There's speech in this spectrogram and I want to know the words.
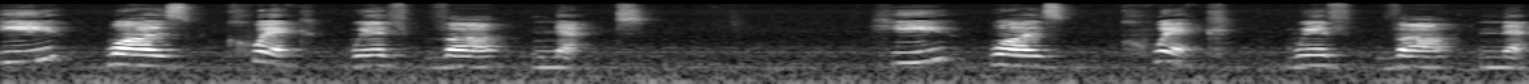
He was quick with the net. He was quick with the net.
